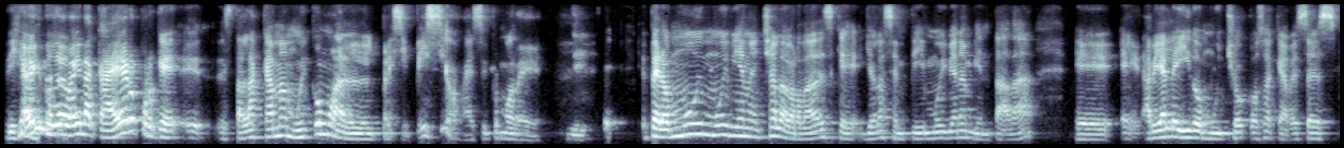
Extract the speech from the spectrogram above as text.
Dije, ay, no se vayan a caer porque eh, está la cama muy como al precipicio, así como de... Pero muy, muy bien hecha, la verdad es que yo la sentí muy bien ambientada. había leído mucho, cosa que a veces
